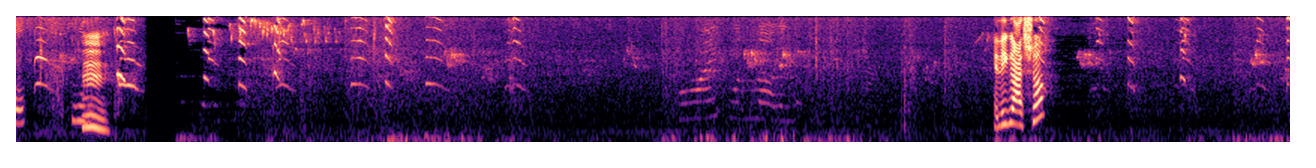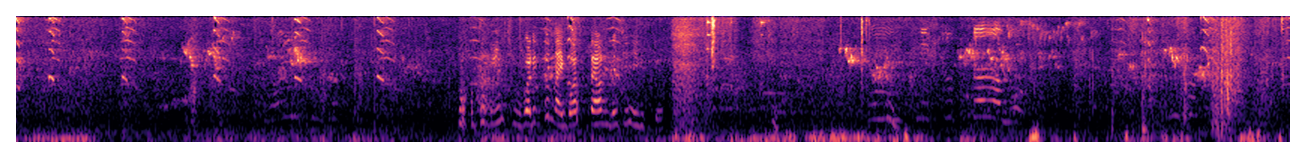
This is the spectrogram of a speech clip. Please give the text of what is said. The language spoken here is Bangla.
হুম। এদিকে আসো সুপারি তো নাই বস্তা এখন বেশি হয়ে গেছে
